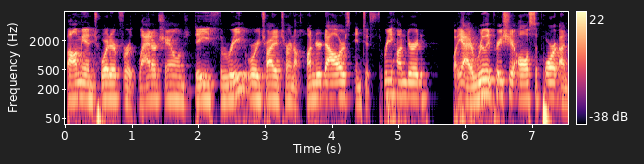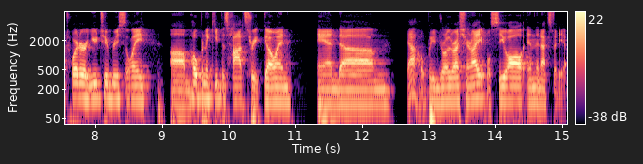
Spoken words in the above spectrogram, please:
follow me on Twitter for Ladder Challenge Day 3, where we try to turn $100 into 300 but yeah, I really appreciate all support on Twitter, YouTube recently. Um, hoping to keep this hot streak going. And um, yeah, hope you enjoy the rest of your night. We'll see you all in the next video.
